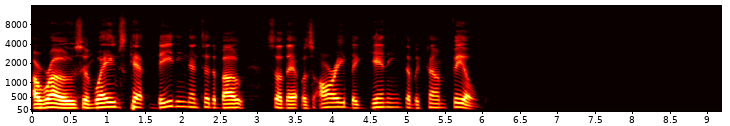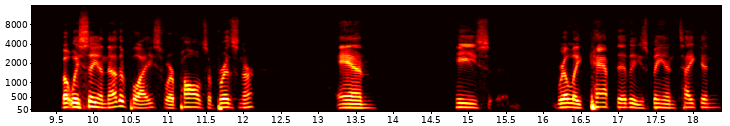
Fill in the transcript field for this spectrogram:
arose, and waves kept beating into the boat so that it was already beginning to become filled. But we see another place where Paul's a prisoner and he's really captive. He's being taken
